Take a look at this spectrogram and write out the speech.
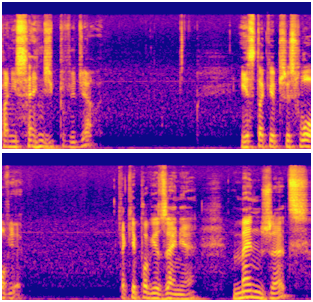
pani sędzi powiedziałem, jest takie przysłowie, takie powiedzenie: mędrzec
